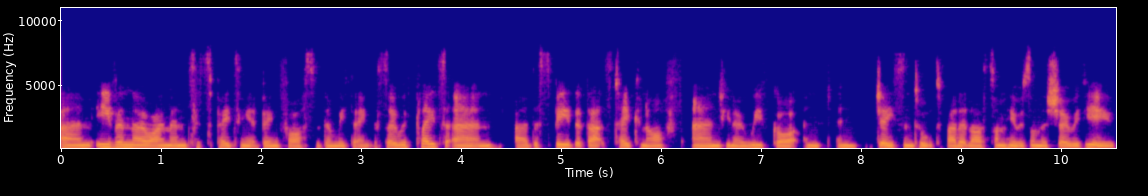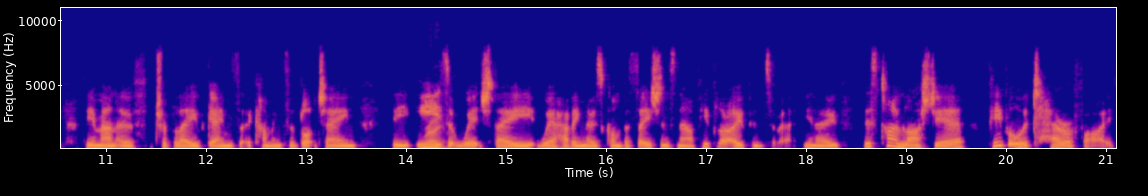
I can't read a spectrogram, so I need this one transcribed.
um, even though I'm anticipating it being faster than we think. So with play to earn, uh, the speed that that's taken off, and you know we've got, and, and Jason talked about it last time he was on the show with you, the amount of AAA games that are coming to the blockchain, the ease right. at which they we're having those conversations now. People are open to it. You know, this time last year, people were terrified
